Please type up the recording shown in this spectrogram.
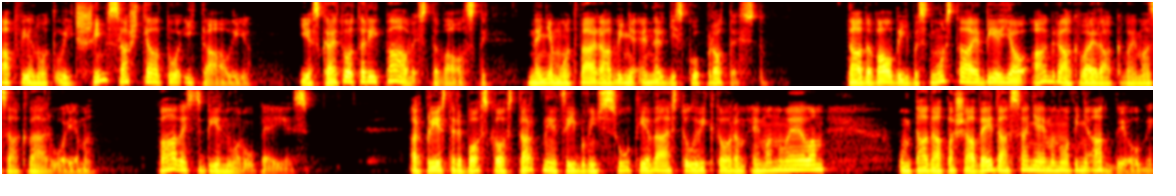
apvienot līdz šim sašķelto Itāliju, ieskaitot arī pāvesta valsti, neņemot vērā viņa enerģisko protestu. Tāda valdības nostāja bija jau agrāk vairāk vai mazāk vērojama. Pāvests bija norūpējies. Ar priesteri Bosko starpniecību viņš sūtīja vēstuli Viktoram Emanuēlam un tādā pašā veidā saņēma no viņa atbildi.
